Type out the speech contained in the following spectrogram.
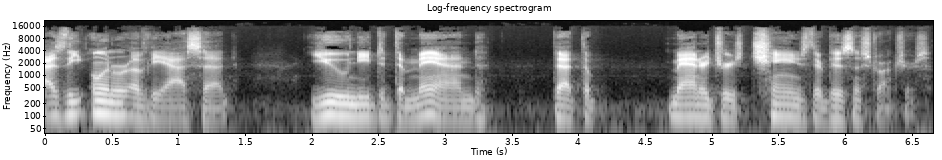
as the owner of the asset, you need to demand that the managers change their business structures.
